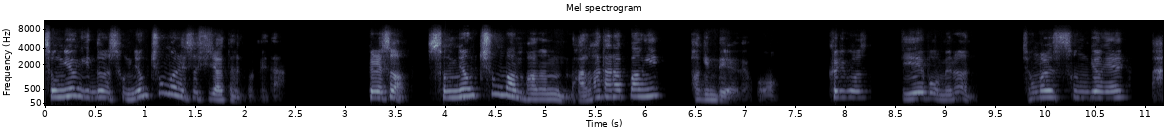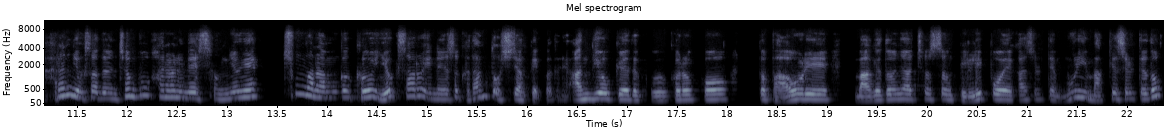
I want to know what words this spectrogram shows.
성령 인도는 성령 충만에서 시작되는 겁니다. 그래서 성령 충만 받은 마가다라빵이 확인되어야 되고 그리고 뒤에 보면은 정말 성경의 많은 역사들은 전부 하나님의 성령의 충만함과 그 역사로 인해서 그 다음 또 시작됐거든요. 안디옥 교회도 그 그렇고 또 바울이 마게도냐 첫성 빌립보에 갔을 때 문이 막혔을 때도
